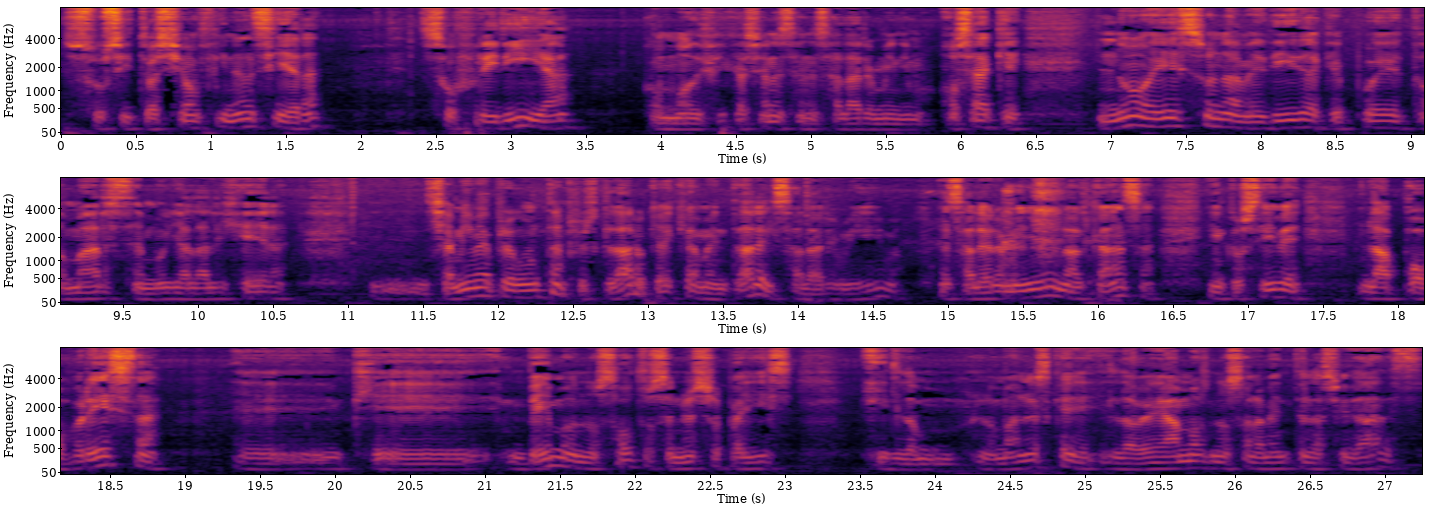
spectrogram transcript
su situación financiera, sufriría con modificaciones en el salario mínimo. O sea que no es una medida que puede tomarse muy a la ligera. Si a mí me preguntan, pues claro que hay que aumentar el salario mínimo. El salario mínimo no alcanza. Inclusive la pobreza eh, que vemos nosotros en nuestro país, y lo, lo malo es que lo veamos no solamente en las ciudades,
